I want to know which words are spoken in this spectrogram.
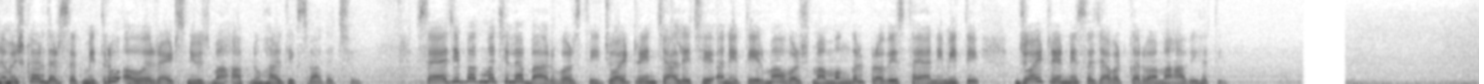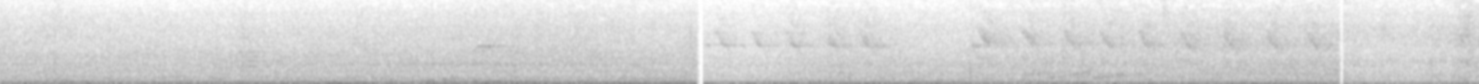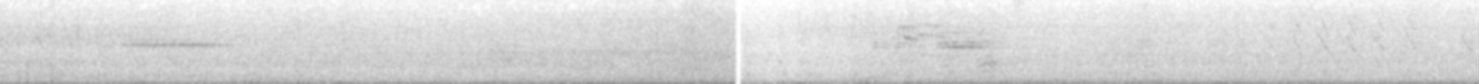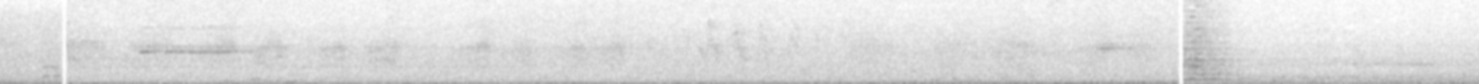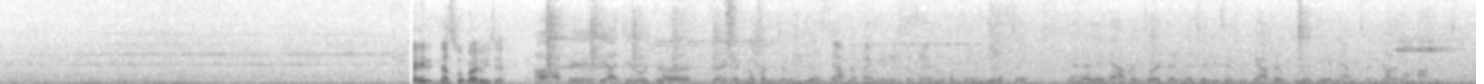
નમસ્કાર દર્શક મિત્રો, અવર રાઇટ્સ ન્યૂઝમાં આપનું હાર્દિક સ્વાગત છે. સયાજીબાગમાં છેલ્લા બાર વર્ષથી જોય ટ્રેન ચાલે છે અને તેરમા વર્ષમાં મંગલ પ્રવેશ થયા નિમિત્તે જોય ટ્રેનને સજાવટ કરવામાં આવી હતી. કઈ રીતના શું કર્યું છે? હા, આપણે જે આજે રોજ જોયટનનો પણ જન્મદિવસ છે, આપણા પ્રાઇમ મિનિસ્ટર સાહેબનો પણ જન્મદિવસ છે. તેને લઈને આપણે જોયટનને છે, વિશેષ રૂપે આપણે ફૂલોથી એને આમ શણગારવામાં આવ્યું છે.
